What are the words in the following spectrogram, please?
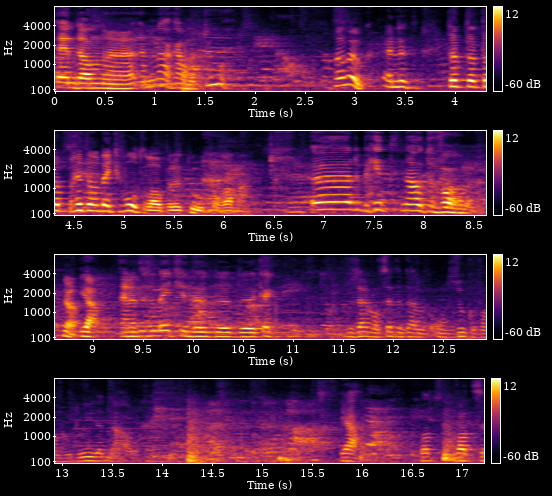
En, dan, eh, en daarna gaan we op tour. Nou, leuk. En het, dat, dat, dat begint al een beetje vol te lopen, het tourprogramma. Eh, dat begint nou te vormen. Ja. En het is een beetje de, de, de. Kijk, we zijn ontzettend aan het onderzoeken van hoe doe je dat nou. En, ja, wat, wat,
